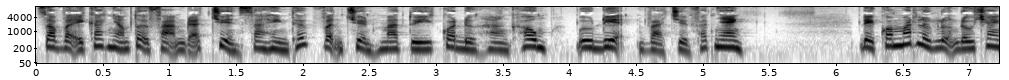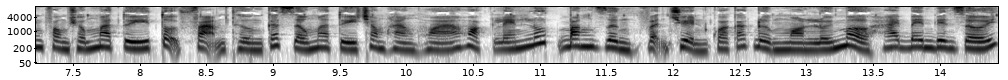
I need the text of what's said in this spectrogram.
Do vậy, các nhóm tội phạm đã chuyển sang hình thức vận chuyển ma túy qua đường hàng không, bưu điện và chuyển phát nhanh. Để qua mắt lực lượng đấu tranh phòng chống ma túy, tội phạm thường cất giấu ma túy trong hàng hóa hoặc lén lút băng rừng vận chuyển qua các đường mòn lối mở hai bên biên giới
